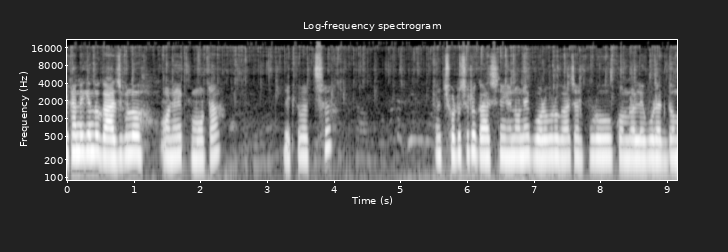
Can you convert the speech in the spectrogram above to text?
এখানে কিন্তু গাছগুলো অনেক মোটা দেখতে পাচ্ছ? ছোট ছোট গাছ নেই, এখানে অনেক বড় বড় গাছ আর পুরো কমলা লেবুর একদম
